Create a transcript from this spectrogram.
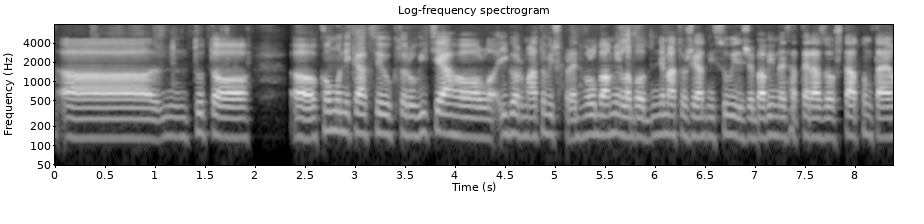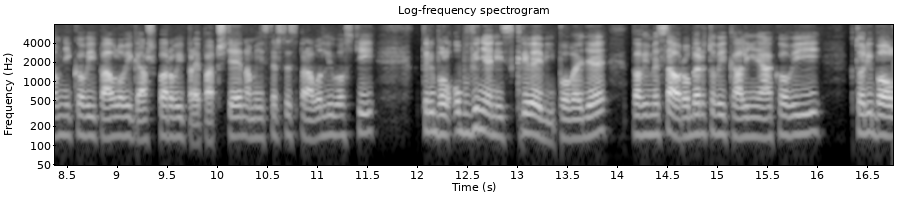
uh, túto uh, komunikáciu, ktorú vyťahol Igor Matovič pred voľbami, lebo nemá to žiadny súvis, že bavíme sa teraz o štátnom tajomníkovi Pavlovi Gašparovi, prepačte, na ministerstve spravodlivosti, ktorý bol obvinený z krivej výpovede. Bavíme sa o Robertovi Kaliňákovi, ktorý bol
